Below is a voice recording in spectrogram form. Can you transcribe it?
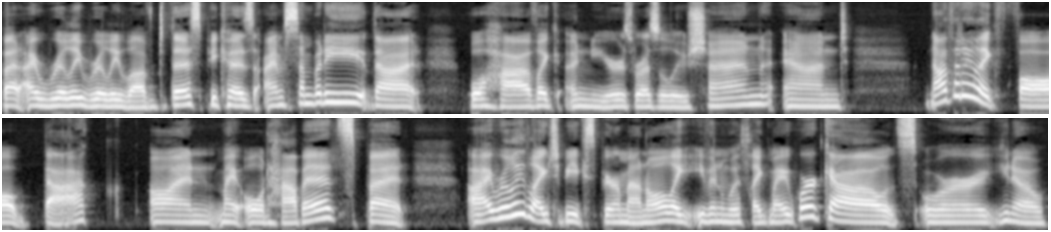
But I really, really loved this because I'm somebody that will have like a New Year's resolution and not that I like fall back on my old habits, but I really like to be experimental, like even with like my workouts or, you know,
